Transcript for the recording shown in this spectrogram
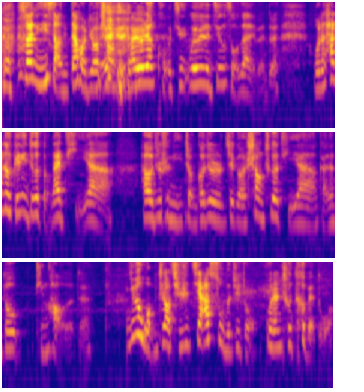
觉 虽然你一想，你待会儿就要上去，还是有点恐惊，微微的惊悚在里面。对我觉得他就给你这个等待体验啊，还有就是你整个就是这个上车体验啊，感觉都挺好的。对。因为我们知道，其实加速的这种过山车特别多。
